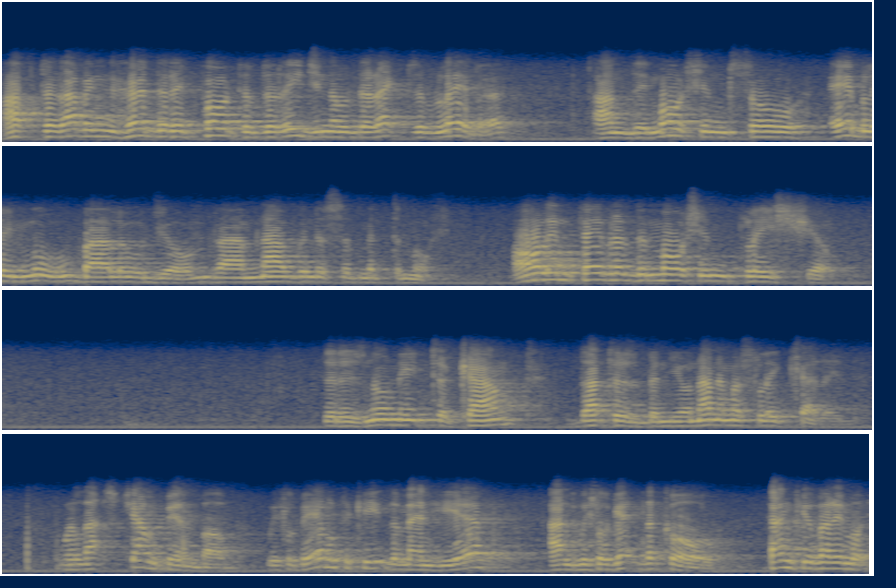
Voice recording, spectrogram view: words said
after having heard the report of the Regional Director of Labour and the motion so ably moved by Lou Jones, I am now going to submit the motion. All in favour of the motion, please show. There is no need to count. That has been unanimously carried. Well, that's champion, Bob. We shall be able to keep the men here, and we shall get the coal. Thank you very much,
